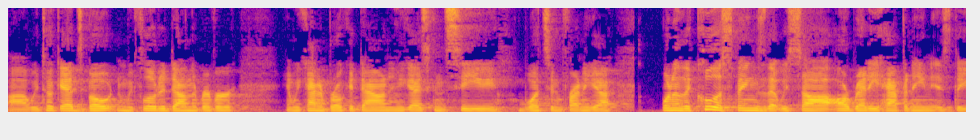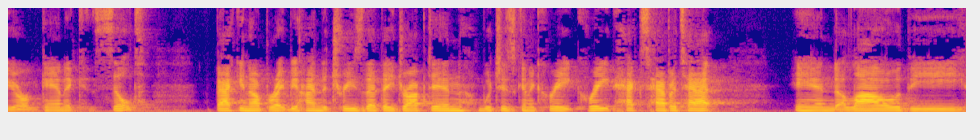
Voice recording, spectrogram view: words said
uh, we took Ed's boat and we floated down the river and we kind of broke it down and you guys can see what's in front of you. One of the coolest things that we saw already happening is the organic silt backing up right behind the trees that they dropped in, which is gonna create great hex habitat and allow the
